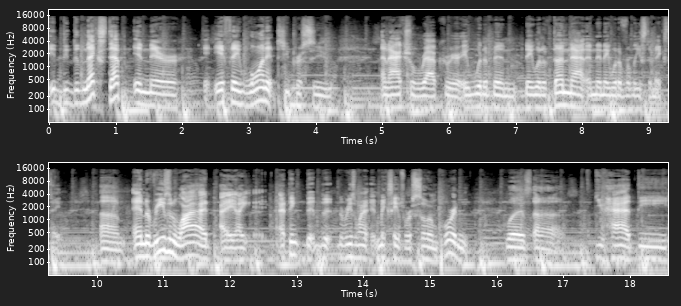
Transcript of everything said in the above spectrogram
it, the next step in their, if they wanted to pursue an actual rap career, it would have been they would have done that, and then they would have released a mixtape. Um, and the reason why I I I, I think the, the, the reason why mixtapes were so important was uh, you had the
